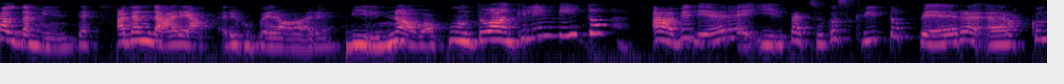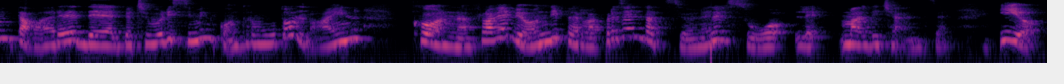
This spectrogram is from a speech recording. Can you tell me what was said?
caldamente ad andare a recuperare. Vi rinnovo appunto anche l'invito a vedere il pezzo che ho scritto per eh, raccontare del piacevolissimo incontro avuto online con Flavia Biondi per la presentazione del suo Le Maldicenze. Io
